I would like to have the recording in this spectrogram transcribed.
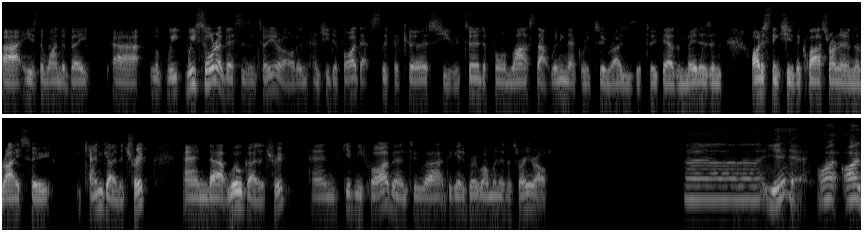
uh, is the one to beat. Uh, look, we, we saw her best as a two year old, and, and she defied that slipper curse. She returned to form last start, winning that Group Two Roses at 2000 metres. And I just think she's the class runner in the race who can go the trip and uh, will go the trip. And give me Fireburn to uh, to get a Group One win as a three year old. Uh, yeah, I, I,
